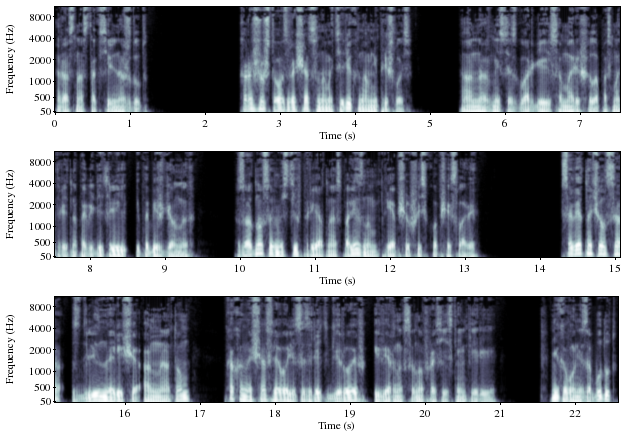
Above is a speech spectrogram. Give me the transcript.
раз нас так сильно ждут. Хорошо, что возвращаться на материк нам не пришлось. Анна вместе с гвардией сама решила посмотреть на победителей и побежденных, заодно совместив приятное с полезным, приобщившись к общей славе. Совет начался с длинной речи Анны о том, как она счастлива лицезреть героев и верных сынов Российской империи. Никого не забудут,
